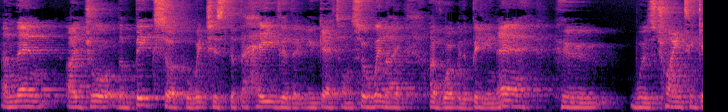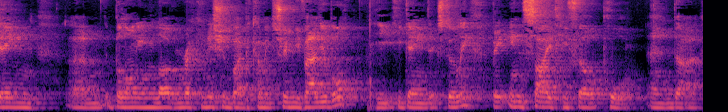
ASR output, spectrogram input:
And then I draw the big circle, which is the behavior that you get on. So when I, I've worked with a billionaire who was trying to gain um, belonging, love, and recognition by becoming extremely valuable. He, he gained externally, but inside he felt poor and uh,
